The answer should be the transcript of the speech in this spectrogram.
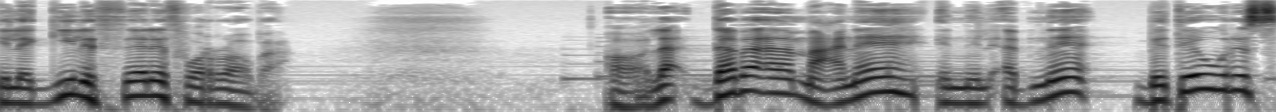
إلى الجيل الثالث والرابع. آه لا ده بقى معناه إن الأبناء بتورث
